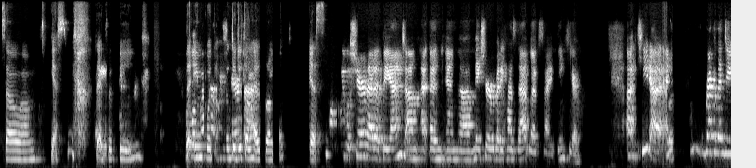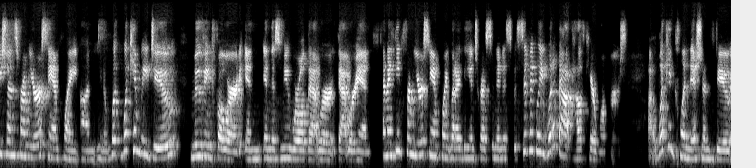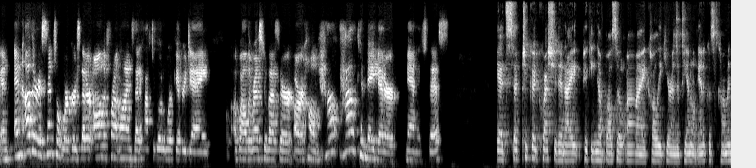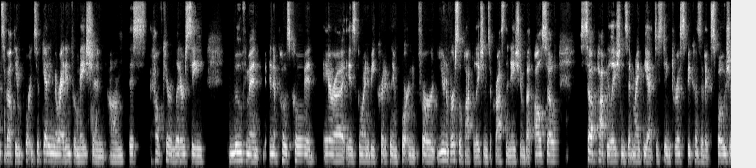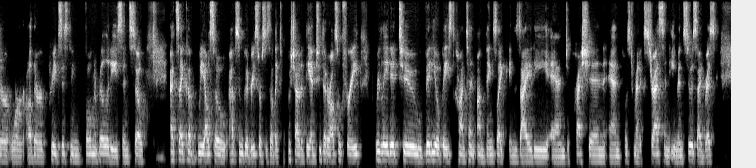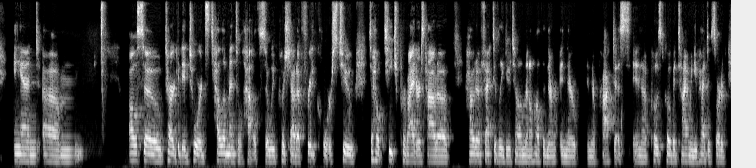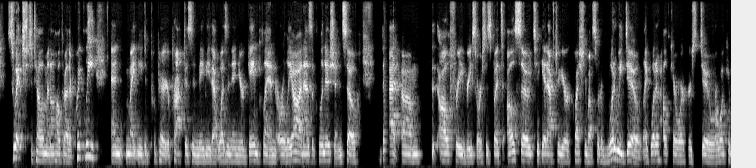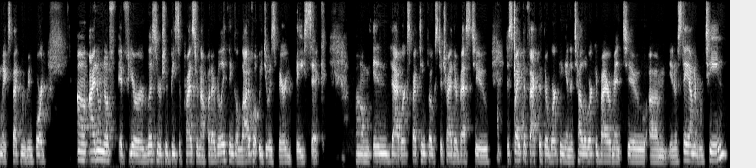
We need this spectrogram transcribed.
So um, yes, that would be the well, input of the digital that. health project. Yes. We will share that at the end um, and, and uh, make sure everybody has that website. Thank you. Uh, Tita, recommendations from your standpoint on, you know, what, what can we do moving forward in, in this new world that we're, that we're in? And I think from your standpoint, what I'd be interested in is specifically, what about healthcare workers? Uh, what can clinicians do and, and other essential workers that are on the front lines that have to go to work every day while the rest of us are, are home? How, how can they better manage this? Yeah, it's such a good question. And I, picking up also on my colleague here on the panel, Annika's comments about the importance of getting the right information. Um, this healthcare literacy movement in a post-COVID era is going to be critically important for universal populations across the nation, but also subpopulations that might be at distinct risk because of exposure or other pre-existing vulnerabilities. And so at PsychHub, we also have some good resources I'd like to push out at the end too that are also free related to video-based content on things like anxiety and depression and post-traumatic stress and even suicide risk. And um, also targeted towards telemental health. So we pushed out a free course to to help teach providers how to how to effectively do telemental health in their in their in their practice in a post-COVID time when you've had to sort of switch to telemental health rather quickly and might need to prepare your practice and maybe that wasn't in your game plan early on as a clinician. So that um, all free resources, but also to get after your question about sort of what do we do? Like what do healthcare workers do or what can we expect moving forward? Uh, I don't know if, if your listeners would be surprised or not, but I really think a lot of what we do is very basic um, in that we're expecting folks to try their best to, despite the fact that they're working in a telework environment, to um, you know stay on a routine.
